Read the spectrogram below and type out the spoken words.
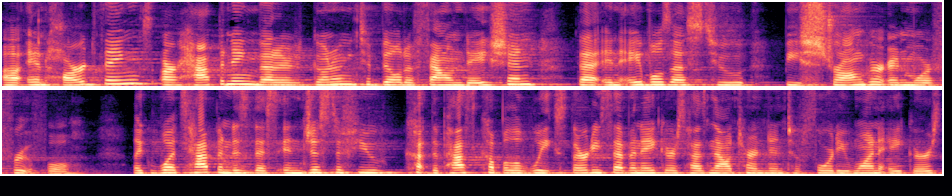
uh, and hard things are happening that are going to build a foundation that enables us to be stronger and more fruitful. Like what's happened is this in just a few, the past couple of weeks, 37 acres has now turned into 41 acres.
